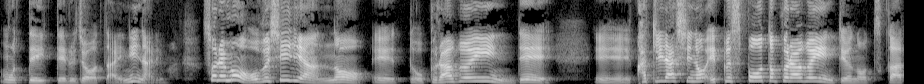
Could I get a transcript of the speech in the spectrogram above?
持っていってる状態になります。それも、 Obsidian の、えっ、と、プラグインで、えー書き出しのエクスポートプラグインっていうのを使っ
